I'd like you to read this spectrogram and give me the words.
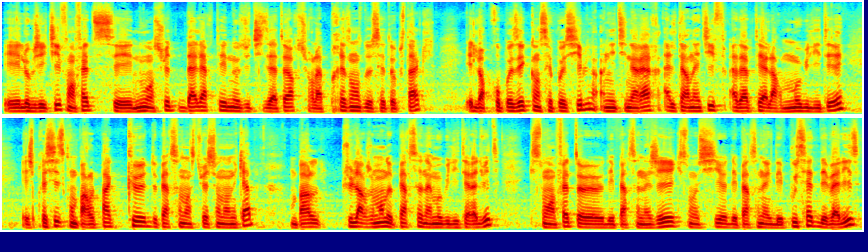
Et l'objectif, en fait, c'est nous ensuite d'alerter nos utilisateurs sur la présence de cet obstacle et de leur proposer, quand c'est possible, un itinéraire alternatif adapté à leur mobilité. Et je précise qu'on ne parle pas que de personnes en situation de handicap, on parle plus largement de personnes à mobilité réduite, qui sont en fait euh, des personnes âgées, qui sont aussi euh, des personnes avec des poussettes, des valises.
